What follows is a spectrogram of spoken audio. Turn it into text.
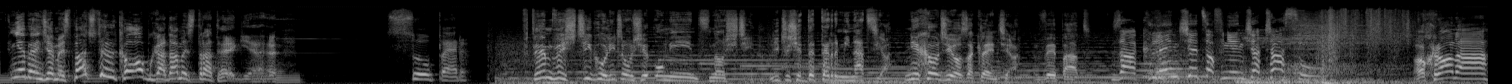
Nie będziemy spać, tylko obgadamy strategię. Super. W tym wyścigu liczą się umiejętności, liczy się determinacja. Nie chodzi o zaklęcia. Wypad. Zaklęcie cofnięcia czasu. Ochrona!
